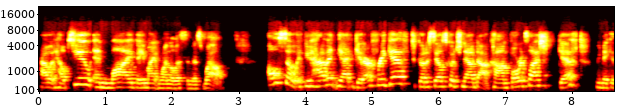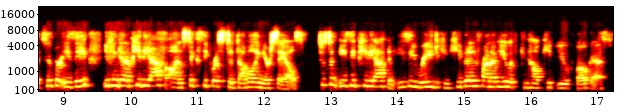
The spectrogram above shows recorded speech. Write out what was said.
how it helps you, and why they might want to listen as well. Also, if you haven't yet, get our free gift. Go to salescoachnow.com forward slash gift. We make it super easy. You can get a PDF on six secrets to doubling your sales. Just an easy PDF, an easy read. You can keep it in front of you. It can help keep you focused.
